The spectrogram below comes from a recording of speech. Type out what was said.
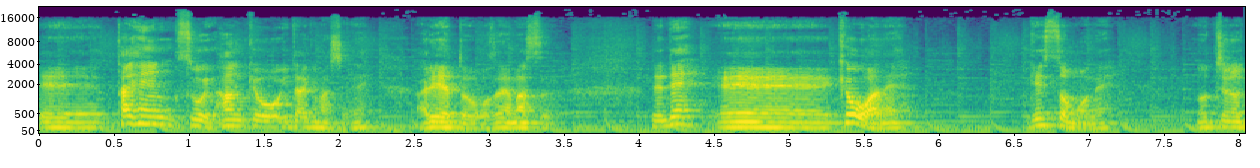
えー大変すごい反響をいただきましてね、ありがとうございます。でね、えー今日はね、ゲストもね、後々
